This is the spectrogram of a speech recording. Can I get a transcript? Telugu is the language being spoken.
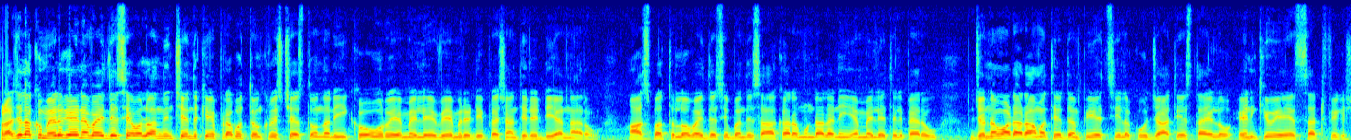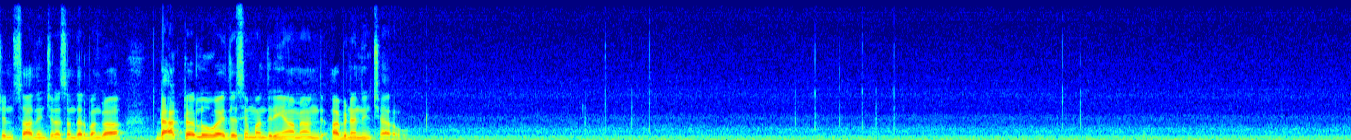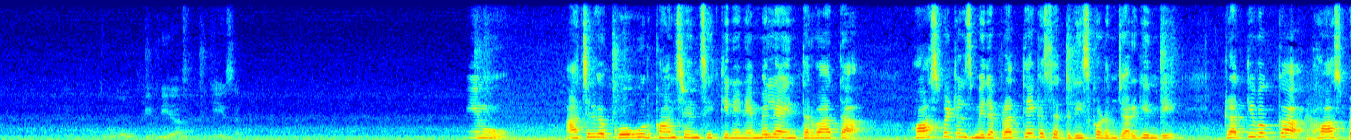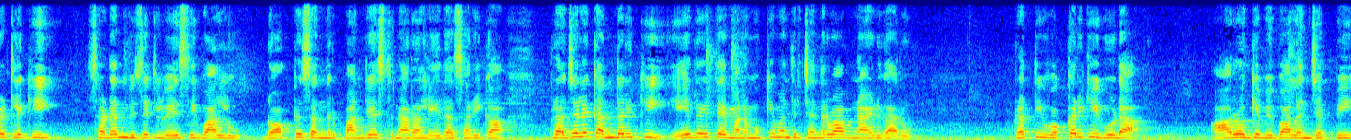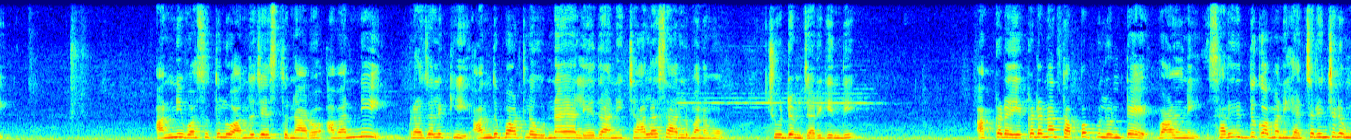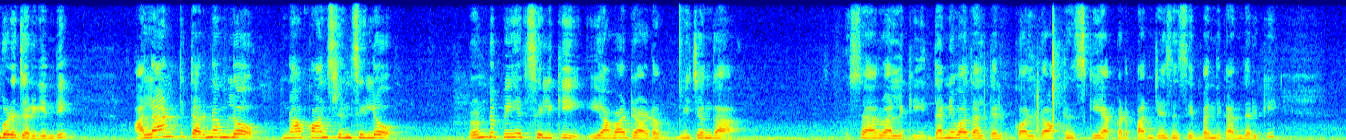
ప్రజలకు మెరుగైన వైద్య సేవలు అందించేందుకే ప్రభుత్వం కృషి చేస్తోందని కోవూరు ఎమ్మెల్యే వేమిరెడ్డి ప్రశాంతిరెడ్డి అన్నారు. ఆసుపత్రుల్లో వైద్య సిబ్బంది సహకారం ఉండాలని ఎమ్మెల్యే తెలిపారు. జొన్నవాడ రామతీర్థం పిహెచ్సిలకు జాతీయ స్థాయిలో ఎన్క్యూఏఎస్ సర్టిఫికేషన్ సాధించిన సందర్భంగా డాక్టర్లు వైద్య సిబ్బందిని ఆమె అభినందించారు. అభినందించారు మేము యాక్చువల్గా కోవూరు కాన్స్టిట్యున్సీకి నేను ఎమ్మెల్యే అయిన తర్వాత హాస్పిటల్స్ మీద ప్రత్యేక శ్రద్ధ తీసుకోవడం జరిగింది. ప్రతి ఒక్క హాస్పిటల్కి సడన్ విజిట్లు వేసి వాళ్ళు డాక్టర్స్ అందరూ పనిచేస్తున్నారా లేదా సరిగా? ప్రజలకి అందరికీ ఏదైతే మన ముఖ్యమంత్రి చంద్రబాబు నాయుడు గారు ప్రతి ఒక్కరికి కూడా ఆరోగ్యం ఇవ్వాలని చెప్పి అన్ని వసతులు అందజేస్తున్నారో అవన్నీ ప్రజలకి అందుబాటులో ఉన్నాయా లేదా అని చాలాసార్లు మనము చూడడం జరిగింది. అక్కడ ఎక్కడైనా తప్పప్పులు ఉంటే వాళ్ళని సరిదిద్దుకోమని హెచ్చరించడం కూడా జరిగింది. అలాంటి తరుణంలో నా కాన్స్టిట్యున్సీలో రెండు పిహెచ్సిలకి ఈ అవార్డు రావడం నిజంగా సార్ వాళ్ళకి ధన్యవాదాలు తెలుపుకోవాలి. డాక్టర్స్కి అక్కడ పనిచేసే సిబ్బందికి అందరికీ.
